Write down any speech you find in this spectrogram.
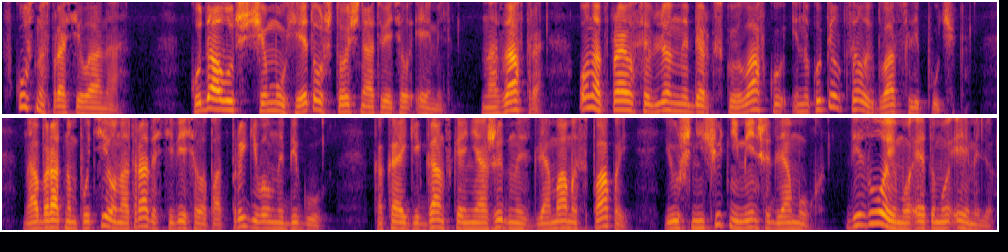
«Вкусно?» – спросила она. «Куда лучше, чем мухи, это уж точно», – ответил Эмиль. На завтра он отправился в Леннебергскую лавку и накупил целых двадцать липучек. На обратном пути он от радости весело подпрыгивал на бегу. Какая гигантская неожиданность для мамы с папой – и уж ничуть не меньше для мух. Везло ему этому Эмилю.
